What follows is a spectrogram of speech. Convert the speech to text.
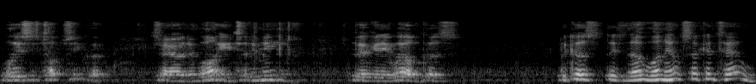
Well, this is top secret. Sarah, then why are you telling me? Brigadier, well, because because there's no one else I can tell.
